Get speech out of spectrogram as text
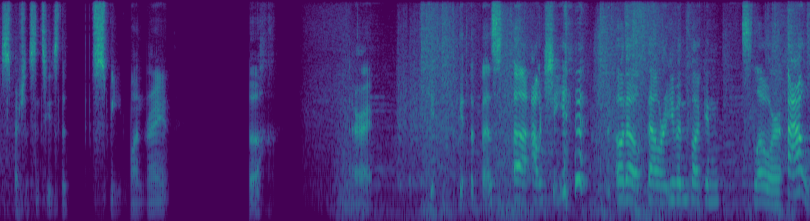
Especially since he's the speed one, right? Ugh. Alright. Get, get the best. Uh, ouchie! oh no, now we're even fucking slower. Ow!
